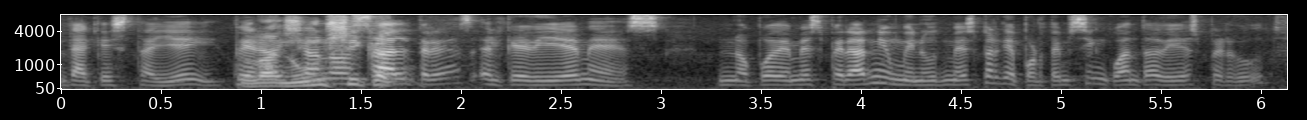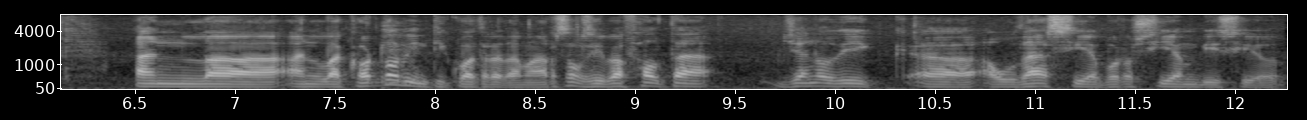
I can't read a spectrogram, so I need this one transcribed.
d'aquesta llei. Però això nosaltres que... el que diem és no podem esperar ni un minut més perquè portem 50 dies perduts. En l'acord la, del 24 de març els hi va faltar ja no dic eh, audàcia, però sí ambició.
